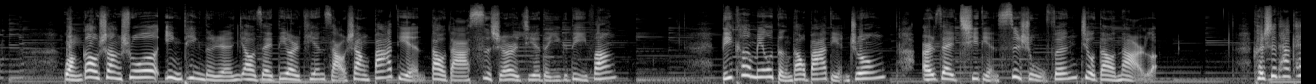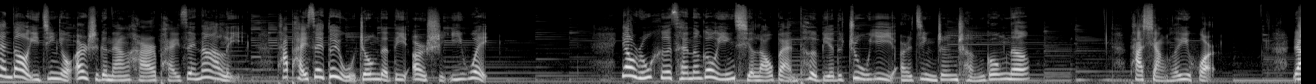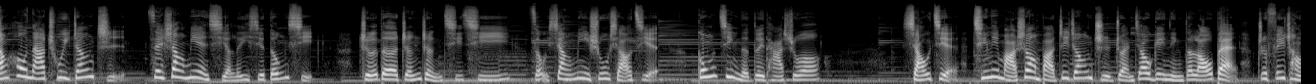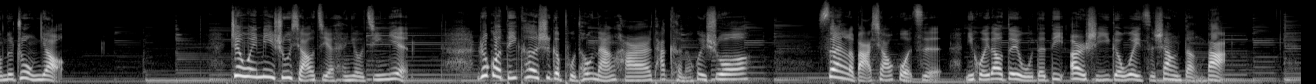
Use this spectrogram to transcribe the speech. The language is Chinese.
广告上说，应聘的人要在第二天早上八点到达四十二街的一个地方。迪克没有等到八点钟，而在七点四十五分就到那儿了。可是他看到已经有二十个男孩排在那里，他排在队伍中的第二十一位。要如何才能够引起老板特别的注意而竞争成功呢？他想了一会儿，然后拿出一张纸，在上面写了一些东西。折得整整齐齐，走向秘书小姐，恭敬地对她说：“小姐，请你马上把这张纸转交给您的老板，这非常的重要。”这位秘书小姐很有经验。如果迪克是个普通男孩，他可能会说：“算了吧，小伙子，你回到队伍的第二十一个位子上等吧。”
